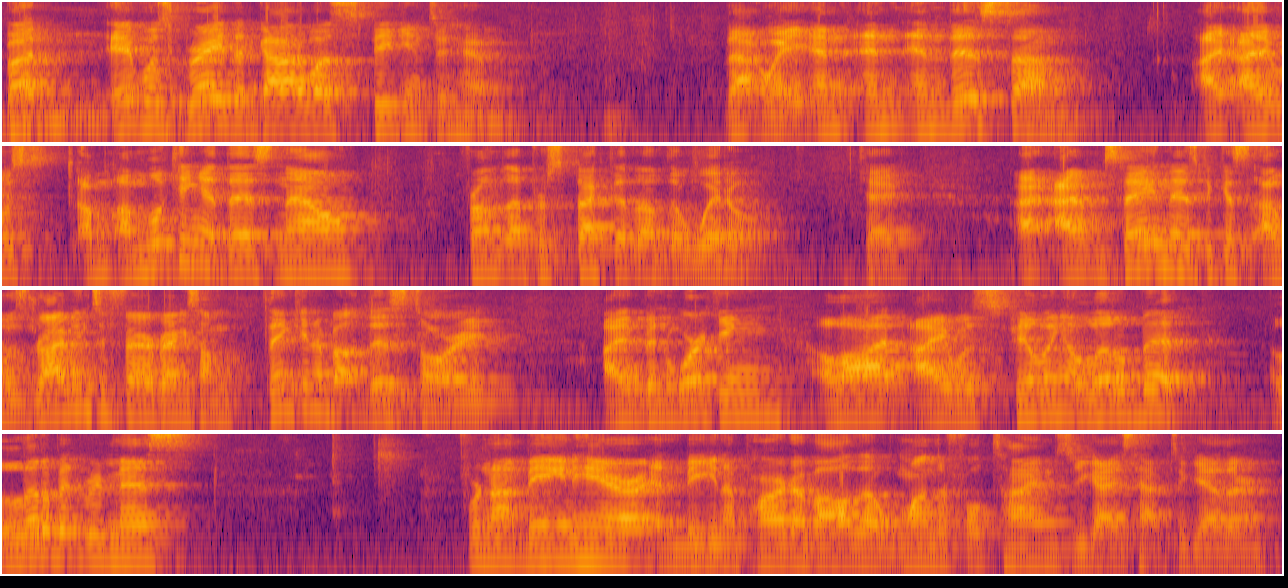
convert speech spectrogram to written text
But it was great that God was speaking to him that way. And, and, and this, um, I, I was, I'm, I'm looking at this now from the perspective of the widow. Okay? I, I'm saying this because I was driving to Fairbanks. I'm thinking about this story. I've been working a lot. I was feeling a little bit, a little bit remiss for not being here and being a part of all the wonderful times you guys had together.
